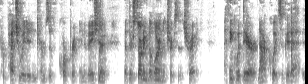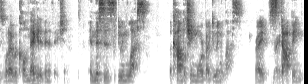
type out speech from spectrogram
perpetuated in terms of corporate innovation Right. that they're starting to learn the tricks of the trade. I think what they're not quite so good at is what I would call negative innovation. And this is doing less, accomplishing more by doing less, right? Stopping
